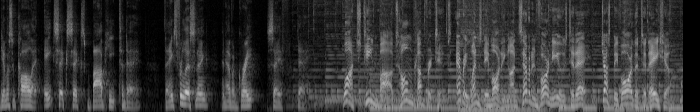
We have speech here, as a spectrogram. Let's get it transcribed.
give us a call at 866 Bob Heat today. Thanks for listening and have a great, safe day. Watch Team Bob's Home Comfort Tips every Wednesday morning on 7 and 4 News Today, just before the Today Show.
